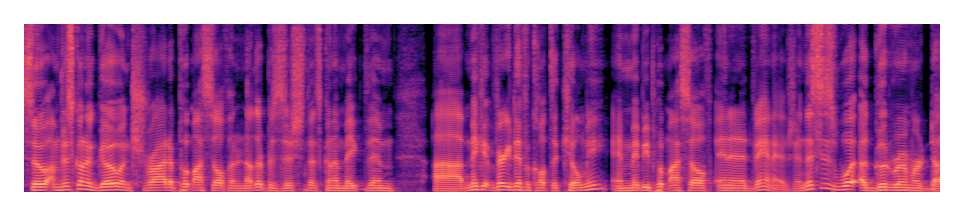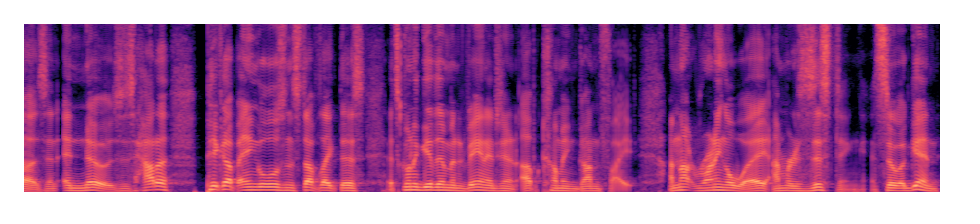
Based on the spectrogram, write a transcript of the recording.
So I'm just going to go and try to put myself in another position that's going to make them uh, make it very difficult to kill me and maybe put myself in an advantage. And this is what a good roamer does and, and knows is how to pick up angles and stuff like this. It's going to give them an advantage in an upcoming gunfight. I'm not running away. I'm resisting. And so again,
